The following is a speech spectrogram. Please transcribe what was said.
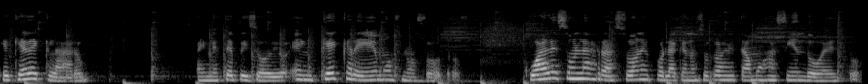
que quede claro en este episodio en qué creemos nosotros. ¿Cuáles son las razones por las que nosotros estamos haciendo esto?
